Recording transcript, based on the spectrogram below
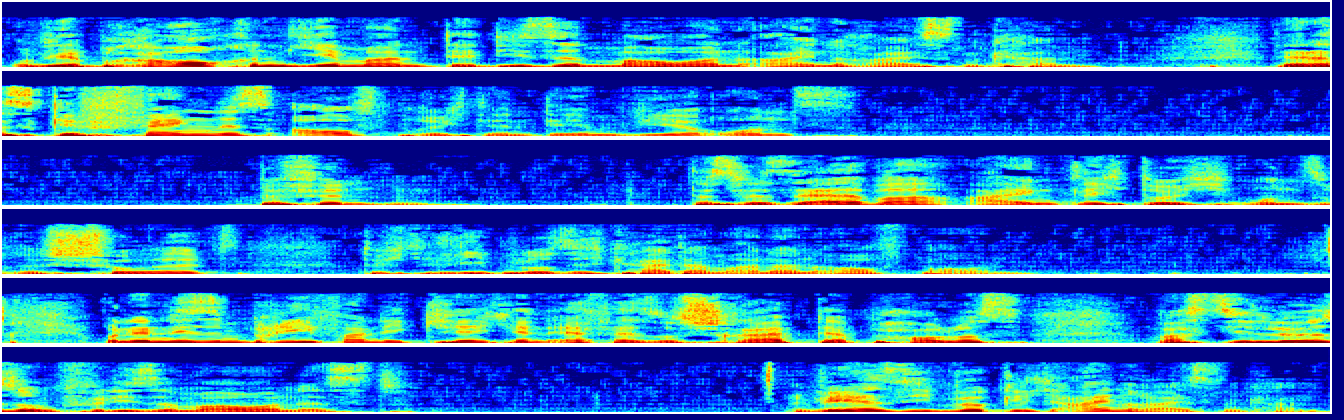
Und wir brauchen jemanden, der diese Mauern einreißen kann, der das Gefängnis aufbricht, in dem wir uns befinden. Dass wir selber eigentlich durch unsere Schuld, durch die Lieblosigkeit am anderen aufbauen. Und in diesem Brief an die Kirche in Ephesus schreibt der Paulus, was die Lösung für diese Mauern ist. Wer sie wirklich einreißen kann.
